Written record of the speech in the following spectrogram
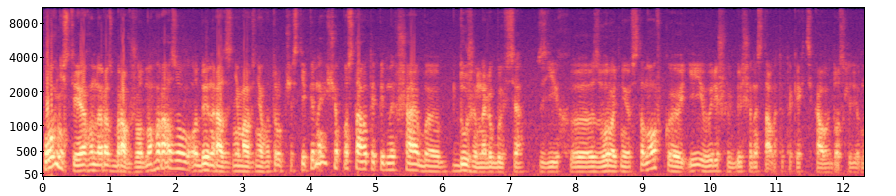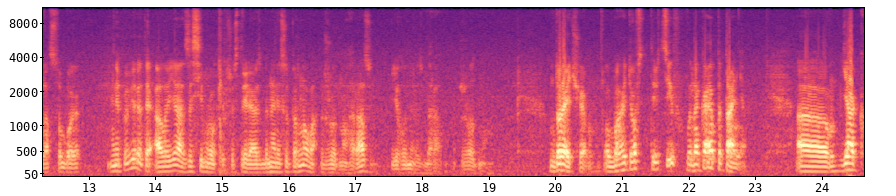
Повністю я його не розбрав жодного разу. Один раз знімав з нього трубчасті піни, щоб поставити під них шайби. Дуже налюбився з їх е, зворотньою встановкою і вирішив більше не ставити таких цікавих дослідів над собою. Не повірите, але я за сім років, що стріляю з Бенелі Супернова, жодного разу його не розбирав. Жодного. До речі, у багатьох стрільців виникає питання, е, як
